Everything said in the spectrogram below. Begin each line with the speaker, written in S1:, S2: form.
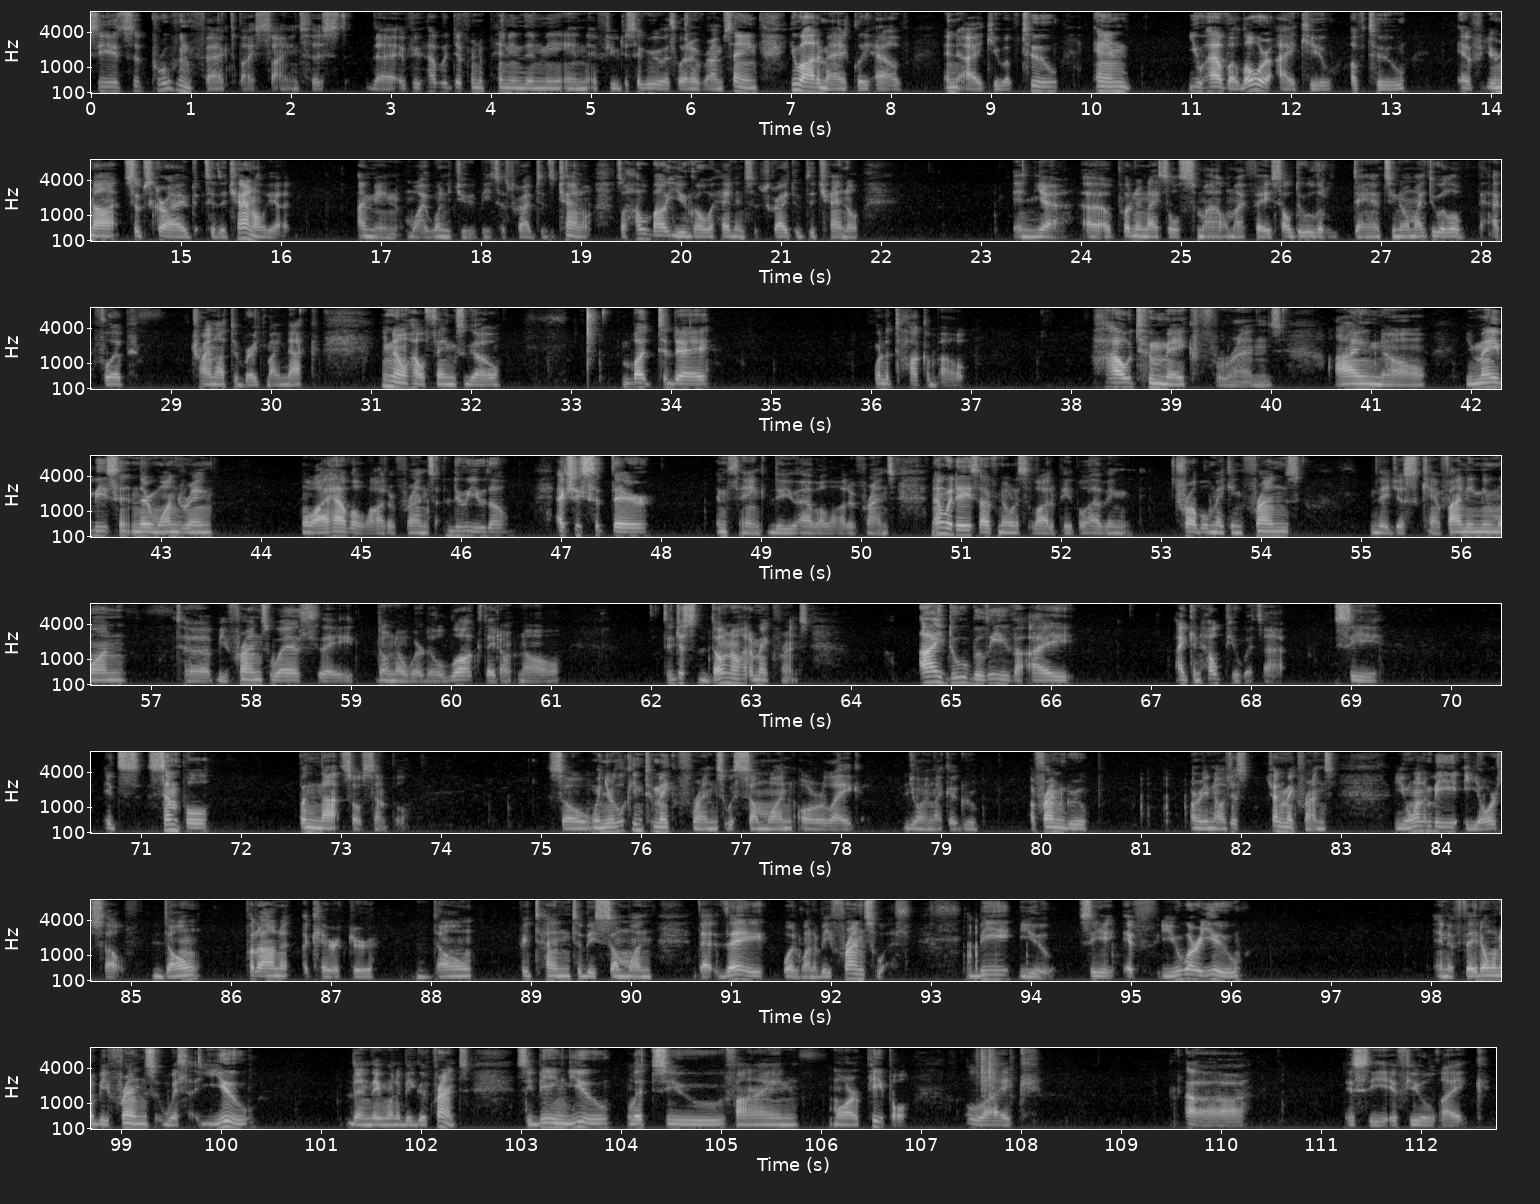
S1: See, it's a proven fact by scientists that if you have a different opinion than me and if you disagree with whatever I'm saying, you automatically have an IQ of 2 and you have a lower IQ of 2 if you're not subscribed to the channel yet. I mean, why wouldn't you be subscribed to the channel? So how about you go ahead and subscribe to the channel and yeah, uh, I'll put a nice little smile on my face. I'll do a little dance, you know, I might do a little backflip, try not to break my neck. You know how things go. But today, I'm going to talk about how to make friends. I know you may be sitting there wondering, well, I have a lot of friends. Do you, though? Actually, sit there and think, do you have a lot of friends? Nowadays, I've noticed a lot of people having trouble making friends. They just can't find anyone to be friends with. They don't know where to look. They don't know. They just don't know how to make friends. I do believe I I can help you with that. See, it's simple, but not so simple. So when you're looking to make friends with someone or like join like a group, a friend group, or you know just trying to make friends you want to be yourself don't put on a character. Don't pretend to be someone that they would want to be friends with. Be you. See if you are you and if they don't want to be friends with you then they want to be good friends. See being you lets you find more people. Like uh you see if you like,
